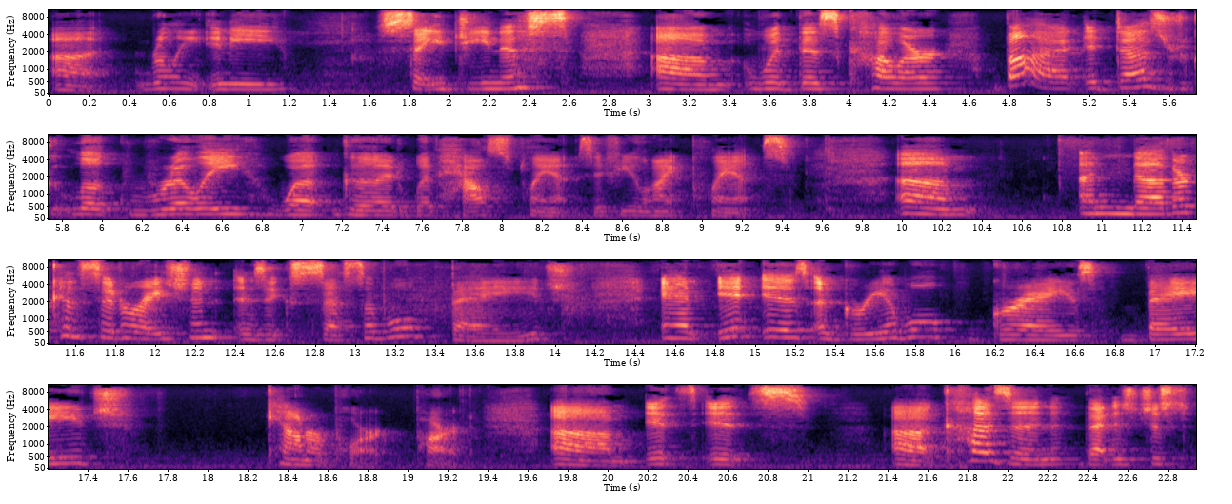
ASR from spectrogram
uh, really any saginess um, with this color, but it does look really good with houseplants if you like plants. Um, another consideration is accessible beige, and it is agreeable gray's beige counterpart part. Um, it's it's uh, cousin that is just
